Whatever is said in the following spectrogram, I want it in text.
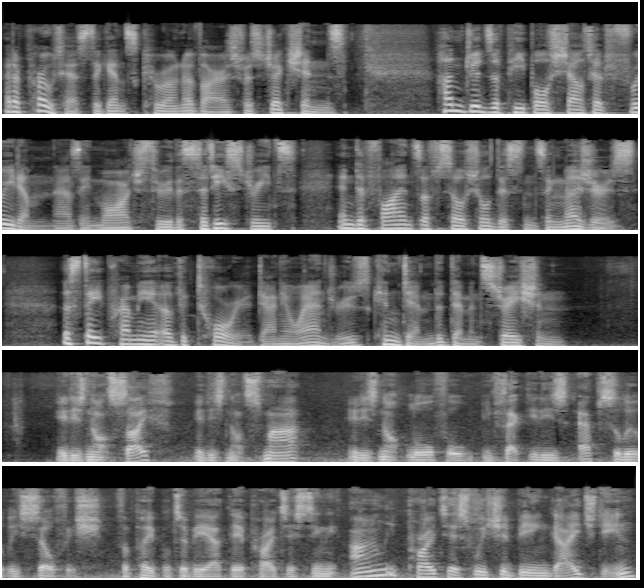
at a protest against coronavirus restrictions. Hundreds of people shouted freedom as they marched through the city streets in defiance of social distancing measures. The state premier of Victoria, Daniel Andrews, condemned the demonstration. It is not safe, it is not smart, it is not lawful. In fact, it is absolutely selfish for people to be out there protesting. The only protest we should be engaged in,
